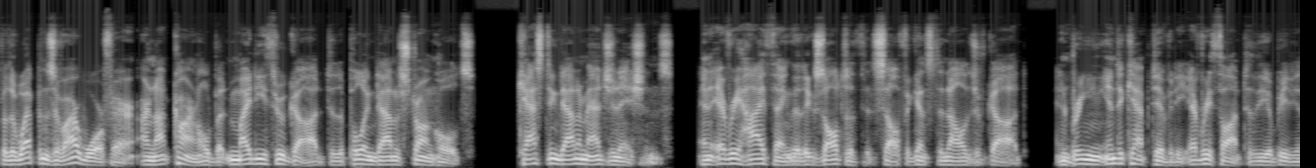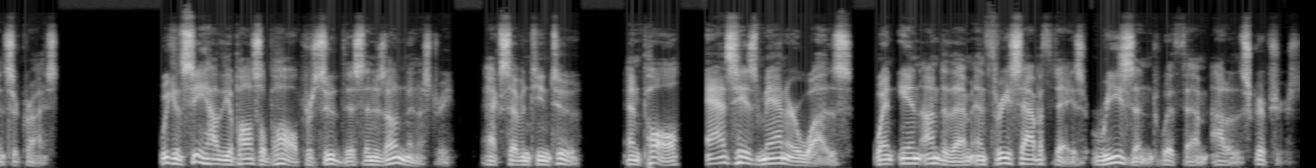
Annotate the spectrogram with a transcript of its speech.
For the weapons of our warfare are not carnal, but mighty through God to the pulling down of strongholds, casting down imaginations, and every high thing that exalteth itself against the knowledge of God, and bringing into captivity every thought to the obedience of Christ. We can see how the apostle Paul pursued this in his own ministry, Acts 17:2. And Paul, as his manner was, went in unto them and 3 Sabbath days reasoned with them out of the scriptures.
